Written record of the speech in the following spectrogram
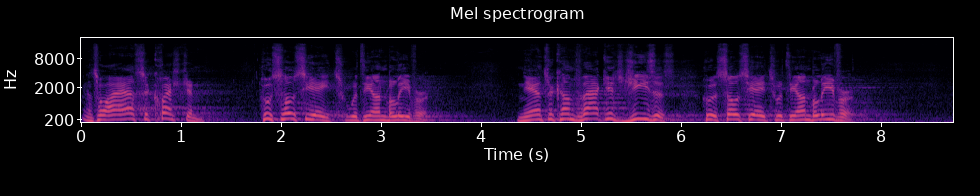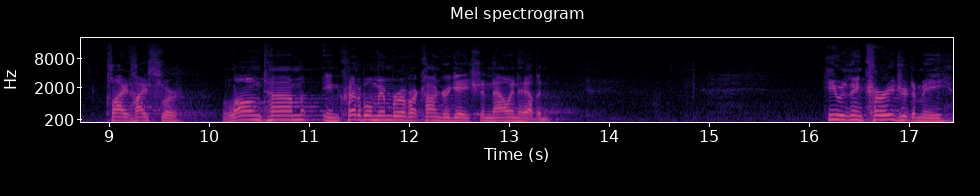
And so I ask the question who associates with the unbeliever? And the answer comes back it's Jesus who associates with the unbeliever. Clyde Heisler, long-time incredible member of our congregation, now in heaven. He was an encourager to me,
